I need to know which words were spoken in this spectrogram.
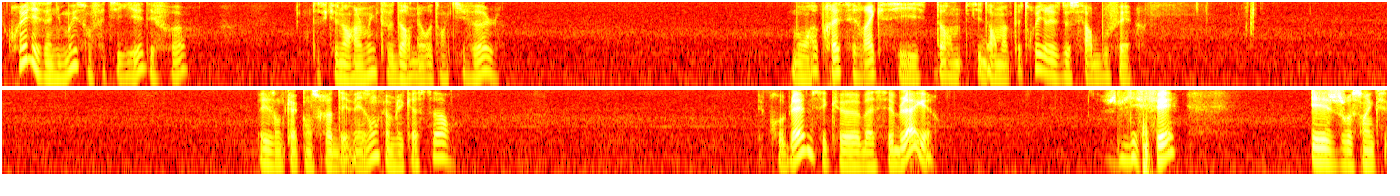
Vous croyez les animaux, ils sont fatigués des fois? Parce que normalement, ils peuvent dormir autant qu'ils veulent. Bon, après, c'est vrai que s'ils dorment, dorment un peu trop, ils risquent de se faire bouffer. Ils ont qu'à construire des maisons comme les castors. Le problème, c'est que bah, c'est blague. Je l'ai fait et je ressens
